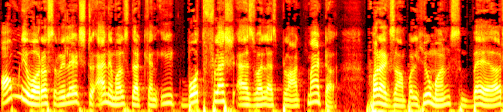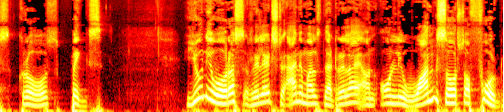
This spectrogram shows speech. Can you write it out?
Omnivorous relates to animals that can eat both flesh as well as plant matter, for example, humans, bears, crows, pigs. Univorous relates to animals that rely on only one source of food.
